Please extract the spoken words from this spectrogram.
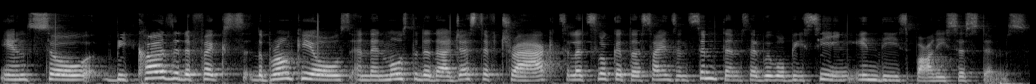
And so because it affects the bronchioles and then most of the digestive tract, let's look at the signs and symptoms that we will be seeing in these body systems.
